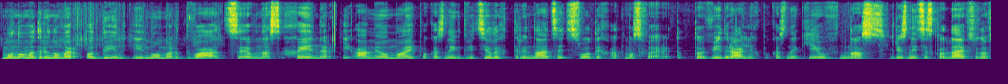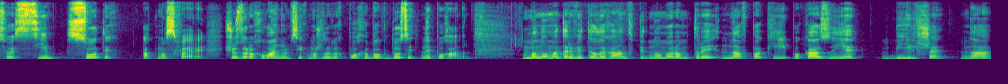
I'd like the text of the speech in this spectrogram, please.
Манометри номер 1 і номер 2 це в нас Heiner і Amio, мають показник 2,13 атмосфери. Тобто від реальних показників в нас різниця складає всього-навсього 7 сотих атмосфери, що з урахуванням всіх можливих похибок досить непогано. Манометр від Elegant під номером 3 навпаки показує більше на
